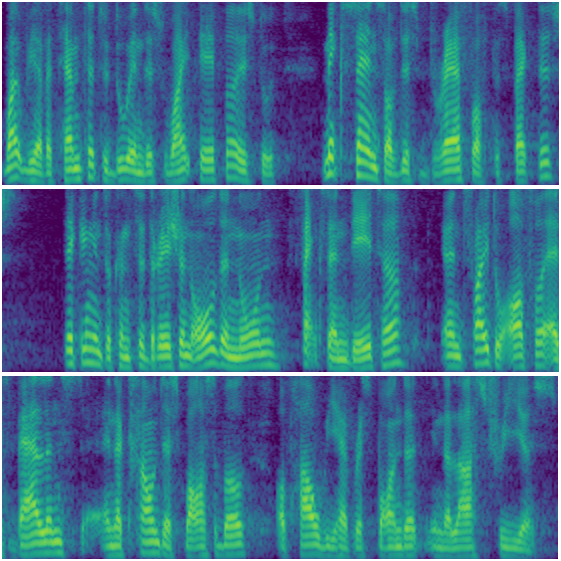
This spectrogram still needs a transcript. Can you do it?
What we have attempted to do in this white paper is to make sense of this breadth of perspectives, taking into consideration all the known facts and data and try to offer as balanced an account as possible of how we have responded in the last three years.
